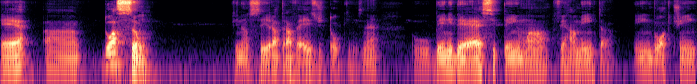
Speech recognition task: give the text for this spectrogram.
é a doação financeira através de tokens. Né? O BNDES tem uma ferramenta em blockchain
